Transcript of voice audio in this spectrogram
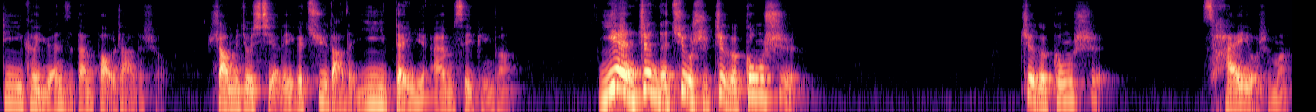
第一颗原子弹爆炸的时候，上面就写了一个巨大的 E 等于 mc 平方，验证的就是这个公式。这个公式才有什么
